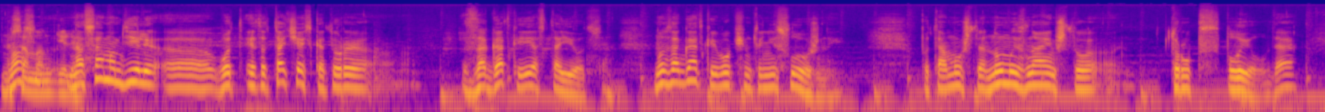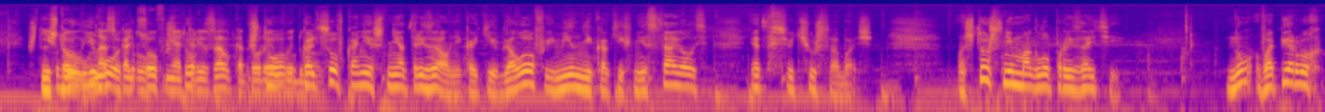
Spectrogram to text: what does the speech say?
На Но самом с- деле. На самом деле, э, вот это та часть, которая загадкой и остается. Но загадкой, в общем-то, несложной. Потому что, ну, мы знаем, что труп всплыл, да? И это что был у его нас труп, Кольцов не что- отрезал, который что выдумал. Кольцов, конечно, не отрезал никаких голов, и мин никаких не ставилось. Это все чушь собачья. Что же с ним могло произойти? Ну, во-первых,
